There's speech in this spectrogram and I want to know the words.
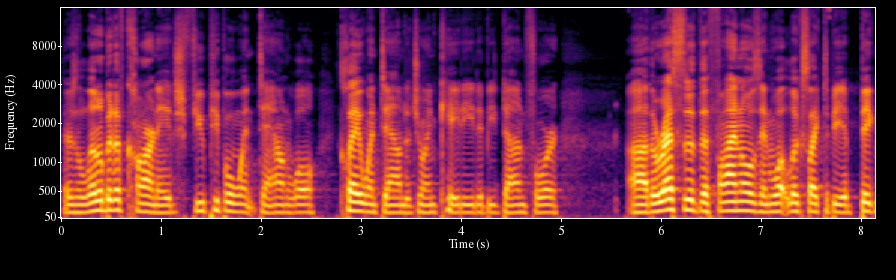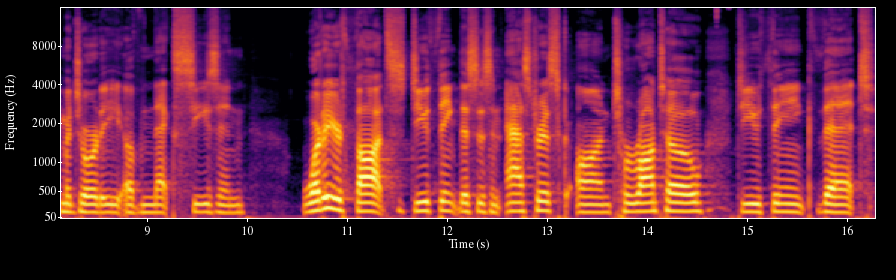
There's a little bit of carnage. Few people went down. Well, Klay went down to join KD to be done for uh, the rest of the finals and what looks like to be a big majority of next season. What are your thoughts? Do you think this is an asterisk on Toronto? Do you think that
